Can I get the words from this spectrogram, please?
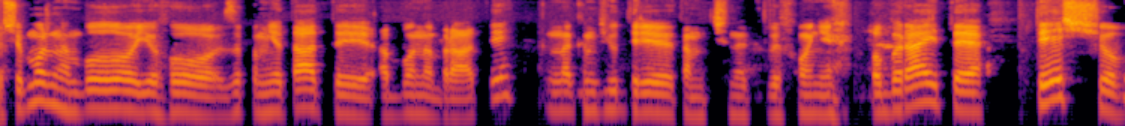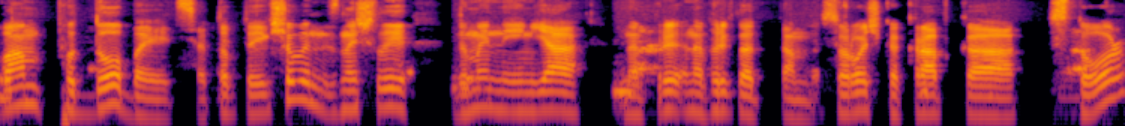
щоб можна було його запам'ятати або набрати на комп'ютері там чи на телефоні. Обирайте те, що вам подобається. Тобто, якщо ви знайшли доменне ім'я, напри- наприклад, там сорочка.store,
